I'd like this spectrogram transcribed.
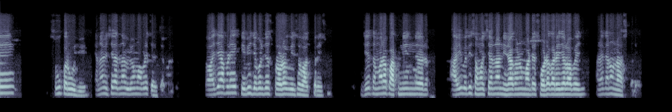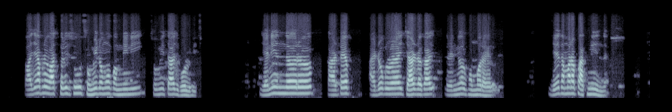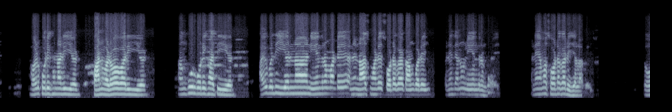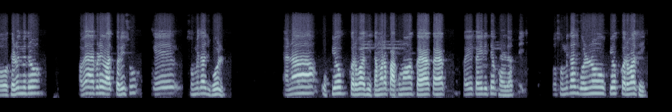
શું કરવું જોઈએ? એના વિશે આજના વિડીયોમાં આપણે ચર્ચા કરીએ તો આજે આપણે એક એવી જબરજસ્ત પ્રોડક્ટ વિશે વાત કરીશું, જે તમારા પાકની અંદર આવી બધી સમસ્યાના નિરાકરણ માટે સો ટકા રિઝલ્ટ આપે છે અને તેનો નાશ કરે તો આજે આપણે વાત કરીશું સુમિટોમો કંપનીની સુમિતાજ ગોલ્ડ વિશે. જેની અંદર કાર્ટેપ હાઇડ્રોક્લોરાઇડ ચાર ટકા ગ્રેન્યુઅલ ફોર્મમાં રહેલો છે. જે તમારા પાકની અંદર ફળ કોરી ખાનારી ઈયળ, પાન વળવાવાળી ઈયળ, અંકુર કોરી ખાતી ઈયળ, આવી બધી ઈયળના નિયંત્રણ માટે અને નાશ માટે સો ટકા કામ કરે છે અને તેનું નિયંત્રણ કરે છે. અને એમાં સો ટકા રિઝલ્ટ આપે છે. તો ખેડૂત મિત્રો, હવે આપણે વાત કરીશું સુમિતાજ ગોલ્ડ એના ઉપયોગ કરવાથી તમારા પાકમાં કયા કયા, કઈ કઈ રીતે ફાયદા થાય છે? તો સુમિતાજ ગોલ્ડનો ઉપયોગ કરવાથી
